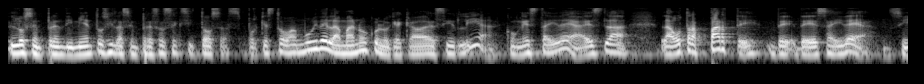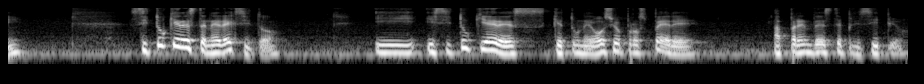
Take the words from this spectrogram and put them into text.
los emprendimientos y las empresas exitosas, porque esto va muy de la mano con lo que acaba de decir Lía, con esta idea. Es la, la otra parte de, de, esa idea. ¿sí? Si tú quieres tener éxito y, y si tú quieres que tu negocio prospere, aprende este principio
